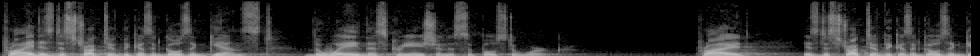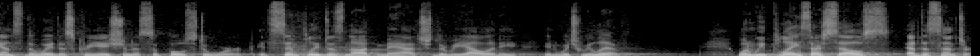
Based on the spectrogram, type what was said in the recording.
pride is destructive because it goes against the way this creation is supposed to work. Pride is destructive because it goes against the way this creation is supposed to work. It simply does not match the reality in which we live. When we place ourselves at the center,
